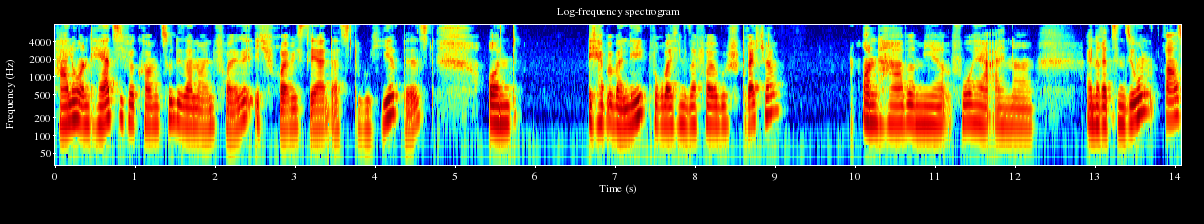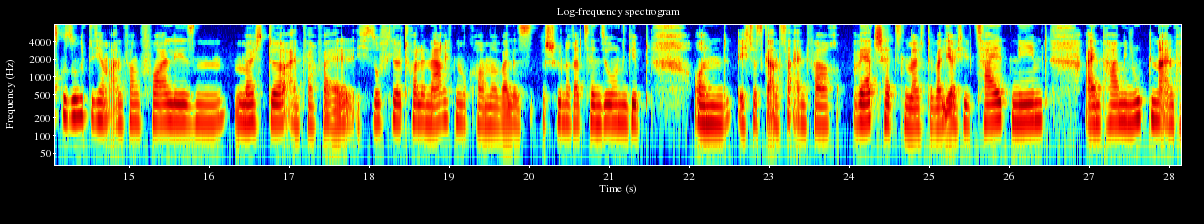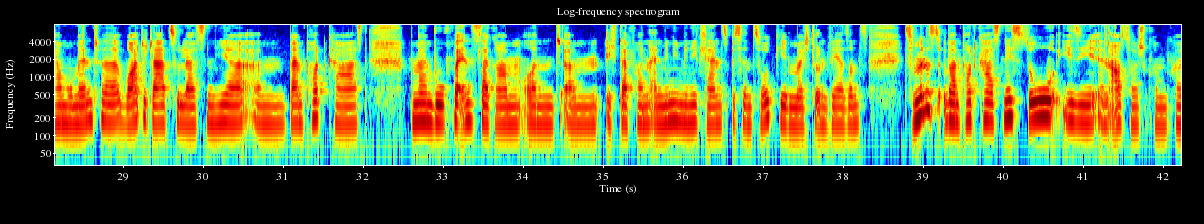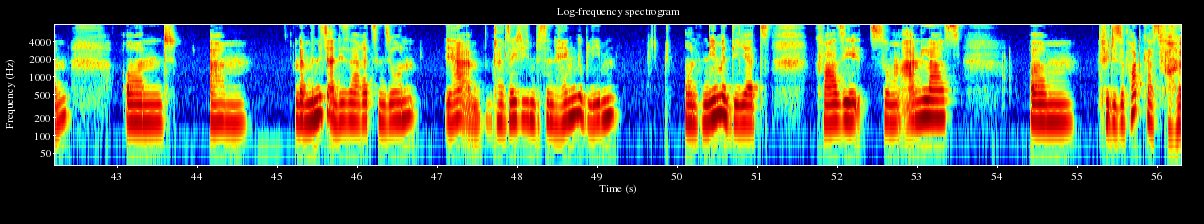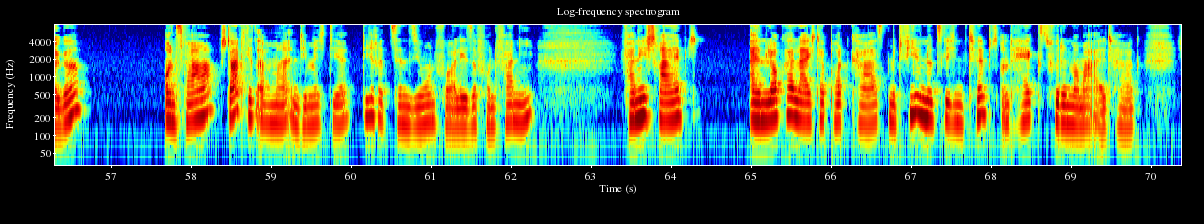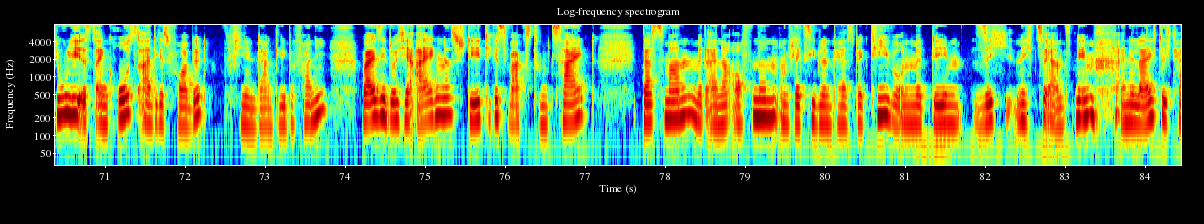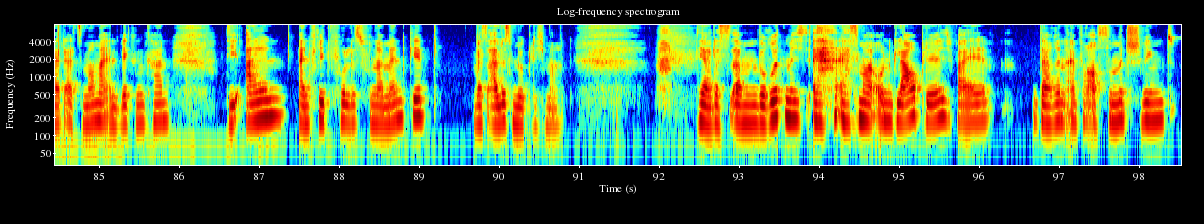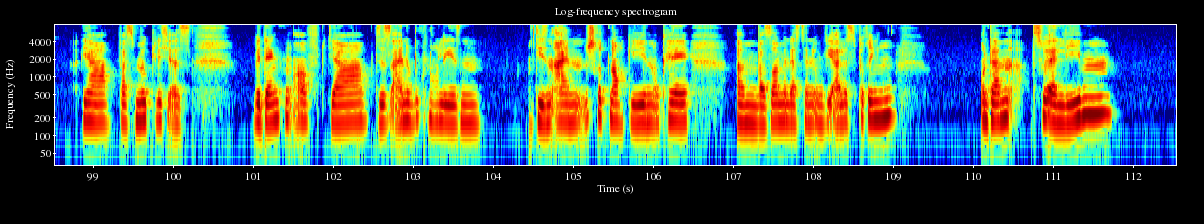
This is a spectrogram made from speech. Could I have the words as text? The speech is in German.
Hallo und herzlich willkommen zu dieser neuen Folge. Ich freue mich sehr, dass du hier bist. Und ich habe überlegt, worüber ich in dieser Folge spreche und habe mir vorher eine eine Rezension rausgesucht, die ich am Anfang vorlesen möchte, einfach weil ich so viele tolle Nachrichten bekomme, weil es schöne Rezensionen gibt und ich das Ganze einfach wertschätzen möchte, weil ihr euch die Zeit nehmt, ein paar Minuten, ein paar Momente, Worte dazulassen hier ähm, beim Podcast, bei meinem Buch, bei Instagram und ähm, ich davon ein mini, mini kleines bisschen zurückgeben möchte und wer sonst zumindest über einen Podcast nicht so easy in Austausch kommen können. Und ähm, dann bin ich an dieser Rezension ja tatsächlich ein bisschen hängen geblieben und nehme die jetzt quasi zum Anlass ähm, für diese Podcast-Folge. Und zwar starte ich jetzt einfach mal, indem ich dir die Rezension vorlese von Fanny. Fanny schreibt, ein locker leichter Podcast mit vielen nützlichen Tipps und Hacks für den Mama-Alltag. Juli ist ein großartiges Vorbild Vielen Dank, liebe Fanny, weil sie durch ihr eigenes stetiges Wachstum zeigt, dass man mit einer offenen und flexiblen Perspektive und mit dem sich nicht zu ernst nehmen eine Leichtigkeit als Mama entwickeln kann, die allen ein friedvolles Fundament gibt, was alles möglich macht. Ja, das ähm, berührt mich erstmal unglaublich, weil darin einfach auch so mitschwingt, ja, was möglich ist. Wir denken oft, ja, dieses eine Buch noch lesen, diesen einen Schritt noch gehen, okay, ähm, was soll mir das denn irgendwie alles bringen? Und dann zu erleben,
